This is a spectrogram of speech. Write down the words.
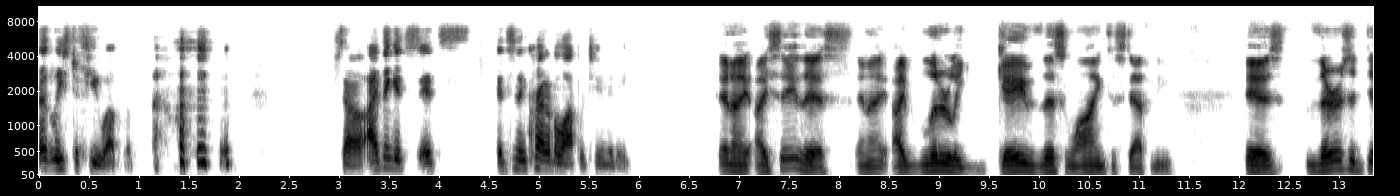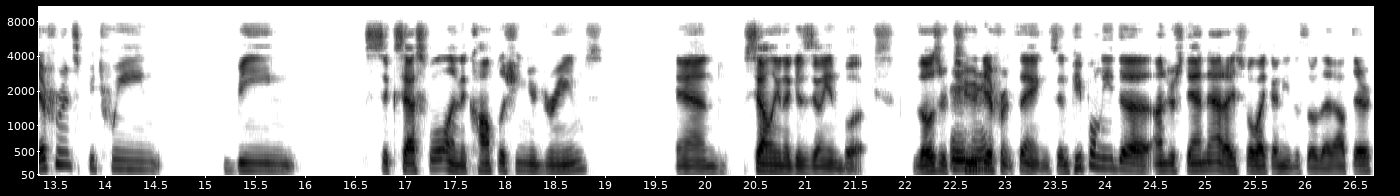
At least a few of them. so I think it's it's it's an incredible opportunity. And I, I say this, and I, I literally gave this line to Stephanie, is there's a difference between being successful and accomplishing your dreams and selling a gazillion books. Those are 2 Mhm. different things, and people need to understand that. I just feel like I need to throw that out there.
